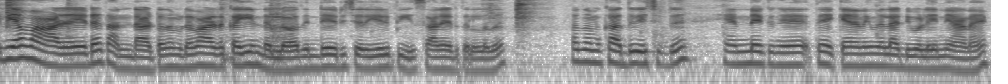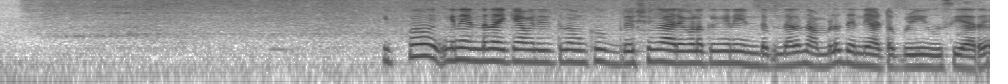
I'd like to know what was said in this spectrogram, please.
ഇത് ഞാൻ വാഴയുടെ തണ്ടാട്ടോ. നമ്മുടെ വാഴക്കൈ ഉണ്ടല്ലോ അതിന്റെ ഒരു ചെറിയൊരു പീസാണ് എടുത്തുള്ളത് അപ്പോൾ നമുക്ക് അത് വെച്ചിട്ട് എണ്ണയൊക്കെ ഇങ്ങനെ തേക്കാനാണെങ്കിൽ നല്ല അടിപൊളി തന്നെയാണേ. ഇപ്പോൾ ഇങ്ങനെ എണ്ണ തേക്കാൻ വേണ്ടിയിട്ട് നമുക്ക് ബ്രഷും കാര്യങ്ങളൊക്കെ ഇങ്ങനെ ഉണ്ട്. എന്നാലും നമ്മൾ തന്നെയാണ് കേട്ടോ യൂസ് ചെയ്യാറ്.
